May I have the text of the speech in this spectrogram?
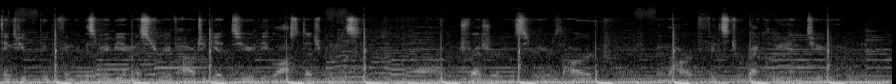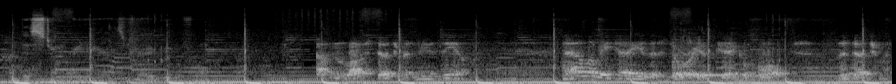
things people, people think that this may be a mystery of how to get to the Lost Dutchman's uh, treasure. You can see right here's the heart, and the heart fits directly into this stone right here. It's very beautiful. In the Lost Dutchman Museum. Now let me tell you the story of Jacob Waltz, the Dutchman.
